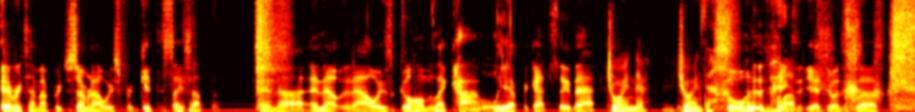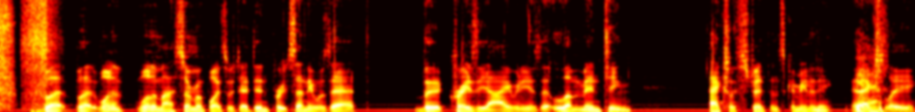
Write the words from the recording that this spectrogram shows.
every time I preach a sermon, I always forget to say something. And uh, and that and I always go home and like, golly, I forgot to say that. Join the join the. But one of the things, Club. yeah, join the club. But but one of one of my sermon points, which I didn't preach Sunday, was that the crazy irony is that lamenting actually strengthens community. It Yeah. actually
